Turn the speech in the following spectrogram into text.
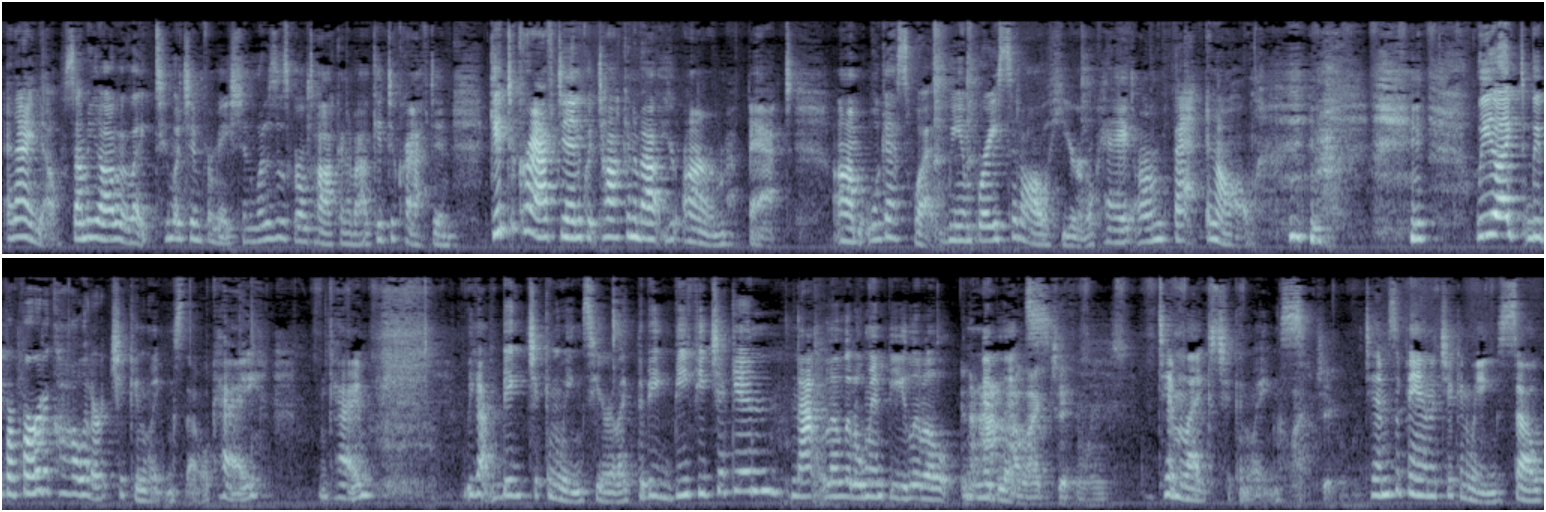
And I know some of y'all are like, too much information. What is this girl talking about? Get to crafting. Get to crafting. Quit talking about your arm fat. Um, well, guess what? We embrace it all here, okay? Arm fat and all. we like we prefer to call it our chicken wings, though. Okay, okay. We got big chicken wings here, like the big beefy chicken, not the little wimpy little And I, niblets. I like chicken wings. Tim likes chicken wings. I like chicken wings. Tim's a fan of chicken wings, so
